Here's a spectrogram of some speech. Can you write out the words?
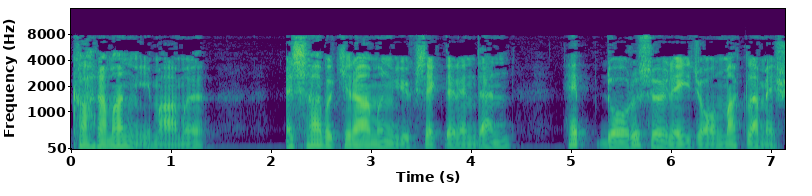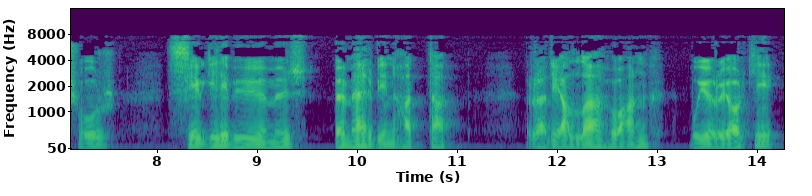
kahraman imamı, eshab-ı kiramın yükseklerinden hep doğru söyleyici olmakla meşhur, sevgili büyüğümüz Ömer bin Hattab radıyallahu anh buyuruyor ki,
